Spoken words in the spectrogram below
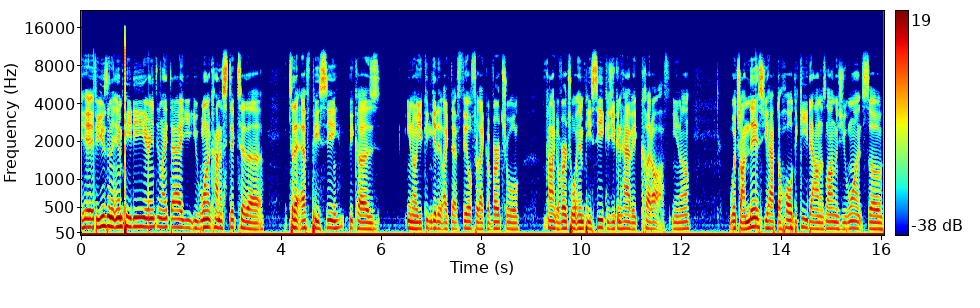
if you're using an MPD or anything like that, you, you want to kind of stick to the to the FPC because you know you can get it like that feel for like a virtual kind of like a virtual MPC because you can have it cut off, you know. Which on this you have to hold the key down as long as you want. So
